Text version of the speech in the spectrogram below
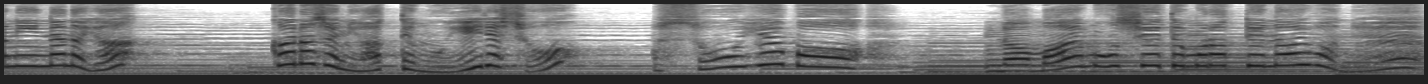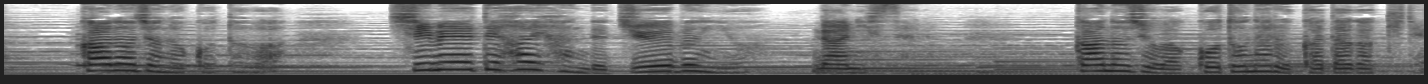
人なのよ。彼女に会ってもいいでしょ？そういえば、名前も教えてもらってないわね。彼女のことは、指名手配犯で十分よ。何せ。彼女は異なる肩書きで、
